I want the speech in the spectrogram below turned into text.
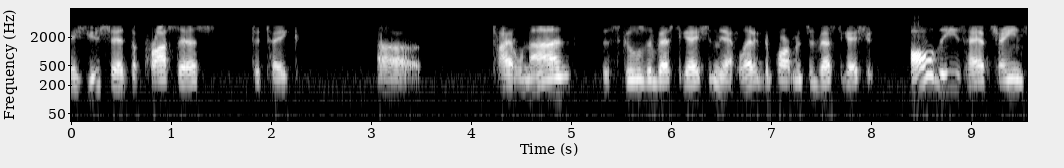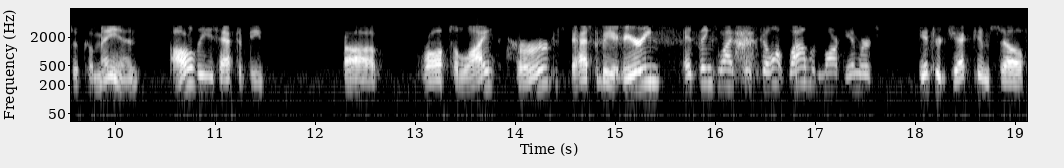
as you said, the process to take uh, Title IX, the school's investigation, the athletic department's investigation. All these have chains of command. All these have to be uh, brought to light, heard. There has to be a hearing, and things like this go on. Why would Mark Emmert interject himself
